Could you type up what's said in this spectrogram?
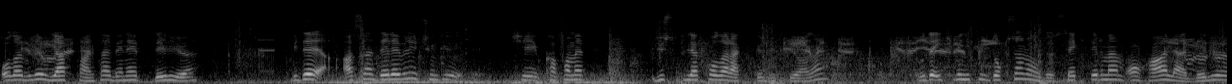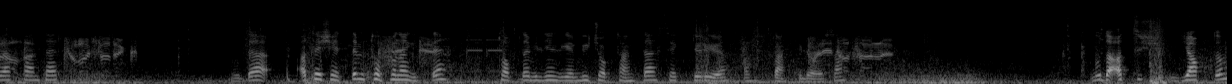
olabilir. Yak Panter beni hep deliyor. Bir de aslında delebilir çünkü şey kafam hep düz plak olarak gözüküyor ona. Bu da 2290 oldu. Sektirmem o hala deliyor Yak Panter. Bu da ateş ettim topuna gitti. Top da bildiğiniz gibi birçok tankta sektiriyor. Hafif tank bile olsa. Bu da atış yaptım.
